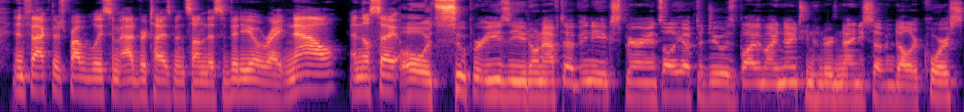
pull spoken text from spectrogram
in fact, there's probably some advertisements on this video right now, and they'll say, Oh, it's super easy. You don't have to have any experience. All you have to do is buy my $1,997 course,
